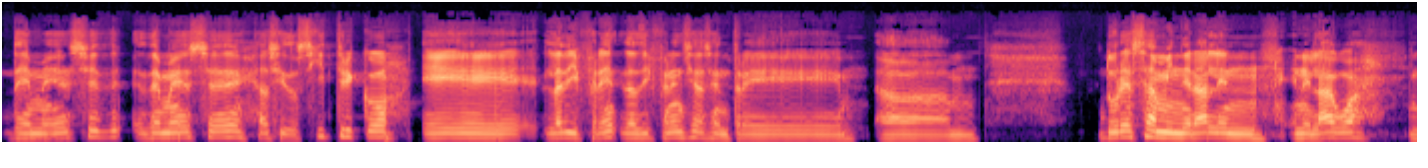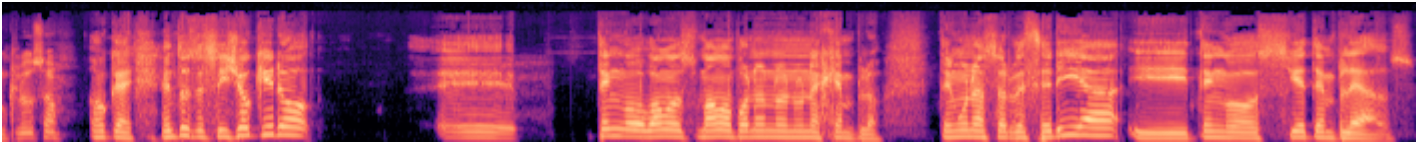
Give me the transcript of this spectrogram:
DMS, DMS, ácido cítrico, eh, las diferencias entre dureza mineral en, el agua, incluso. Ok, entonces si yo quiero, eh, tengo, vamos, vamos a ponerlo en un ejemplo. Tengo una cervecería y tengo siete empleados.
